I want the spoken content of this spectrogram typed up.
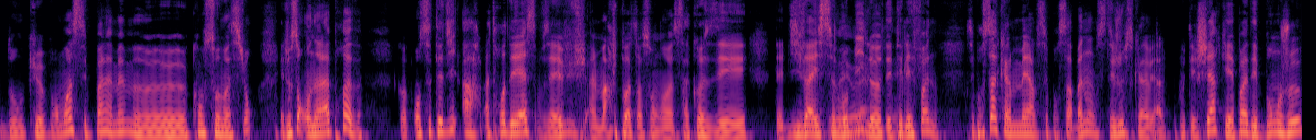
Donc euh, pour moi, c'est pas la même euh, consommation. Et de toute façon, on a la preuve. Quand on s'était dit ah la 3DS, vous avez vu, elle marche pas. De toute façon, ça cause des, des devices Oui, mobiles, des téléphones. C'est pour ça qu'elle merde. C'est pour ça. Bah non, c'était juste qu'elle coûtait cher, qu'il n'y avait pas des bons jeux,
